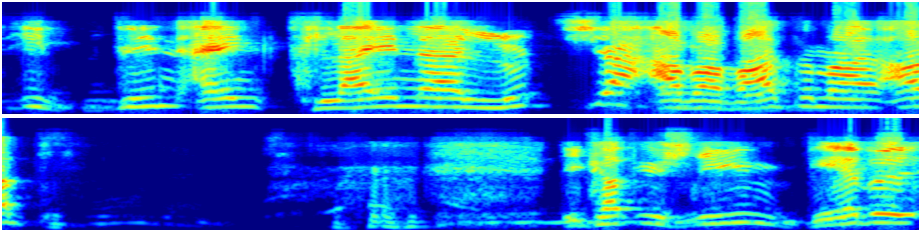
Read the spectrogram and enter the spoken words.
ich bin ein kleiner Lutscher, aber warte mal ab. ich habe geschrieben, wer, be,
